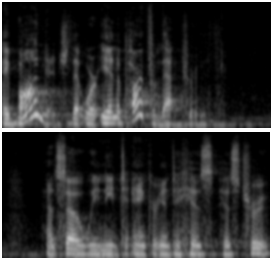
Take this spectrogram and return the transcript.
a bondage that we're in apart from that truth. And so we need to anchor into his, his truth.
